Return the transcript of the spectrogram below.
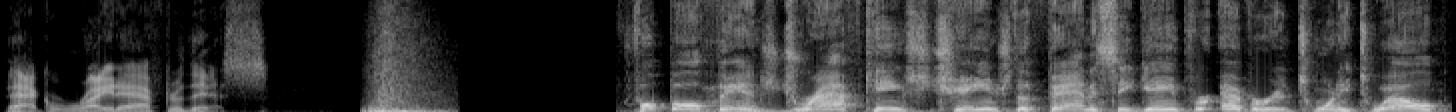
back right after this. Football fans, DraftKings changed the fantasy game forever in 2012.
